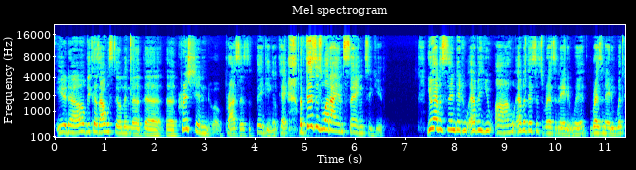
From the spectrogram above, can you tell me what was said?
You know, because I was still in the the the Christian process of thinking. Okay, but this is what I am saying to you. You have ascended whoever you are, whoever this is resonated with, resonating with,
